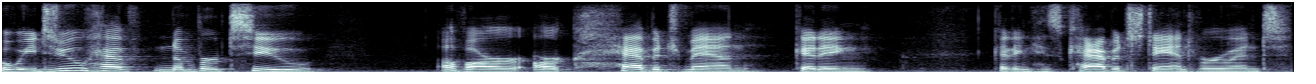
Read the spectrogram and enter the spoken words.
but we do have number two of our our cabbage man getting getting his cabbage stand ruined.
